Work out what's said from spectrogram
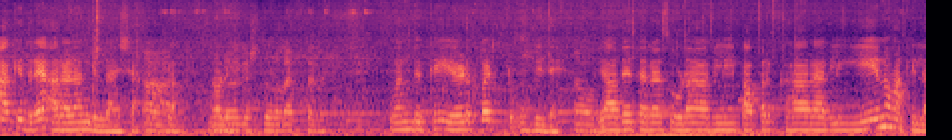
ಹಾಕಿದ್ರೆ ಅರಳಂಗಿಲ್ಲ ಆಶಾ ನೋಡಿ ಎಷ್ಟು ದೊಡ್ಡದಾಗ್ತದೆ. ಒಂದಕ್ಕೆ ಎರಡು ಪಟ್ಟು ಉಬ್ಬಿದೆ. ಯಾವುದೇ ಥರ ಸೋಡಾ ಆಗಲಿ ಪಾಪಡ್ ಖಾರ ಆಗಲಿ ಏನೂ ಹಾಕಿಲ್ಲ.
